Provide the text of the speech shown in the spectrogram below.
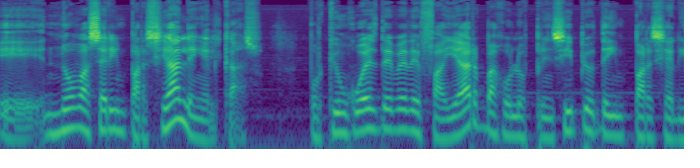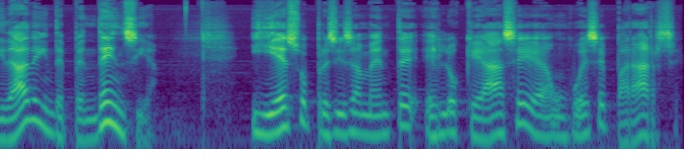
eh, no va a ser imparcial en el caso, porque un juez debe de fallar bajo los principios de imparcialidad e independencia. Y eso precisamente es lo que hace a un juez separarse.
